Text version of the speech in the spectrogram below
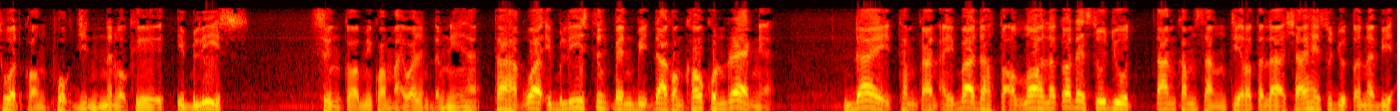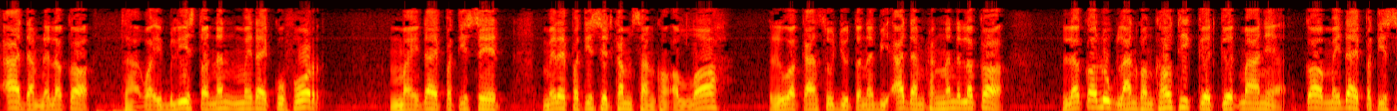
ทวดของพวกยิน นั่นก็คืออิบลิสซึ่งก็มีความหมายว่าอย่างดังนี้ฮะ ถ้าหากว่าอิบลิสซึ่งเป็นบิดาของเขาคนแรกเนี่ย ได้ทำการอิบาดะต่ออัลลอฮ์แล้วก็ได้สุญูดตามคำสั่งที่เราตลาใช้ให้สุญูดต่อนบีอาดัมแล้วก็ถ้า หากว่าอิบลิสตอนนั้นไม่ได้กูฟอร์ไม่ได้ปฏิเสธ ไม่ได้ปฏิเสธคำสั่งของอัลลอฮ์หรือว่าการสุญูดต่อนบีอาดัมครั้งนั้นแล้วก็ แล้วก็ลูกหลานของเขาที่เกิดเกิดมาเนี่ย ก็ไม่ได้ปฏิเส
